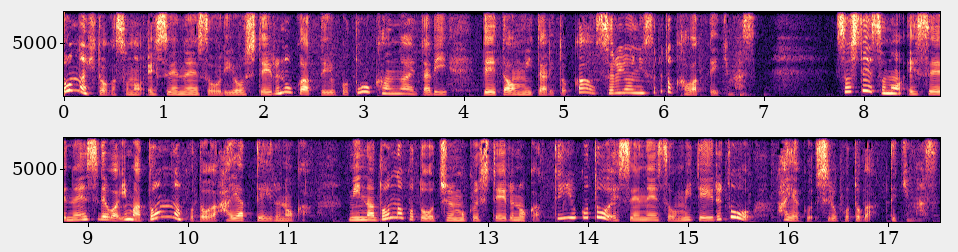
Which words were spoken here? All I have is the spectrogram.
どんな人がその SNS を利用しているのかっていうことを考えたりデータを見たりとかするようにすると変わっていきます。そしてその SNS では今どんなことが流行っているのかみんなどんなことを注目しているのかっていうことを SNS を見ていると早く知ることができます。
